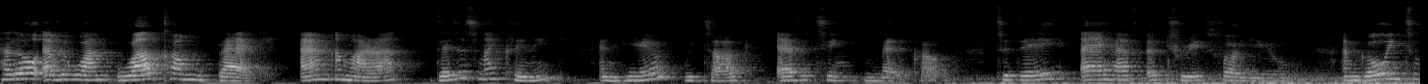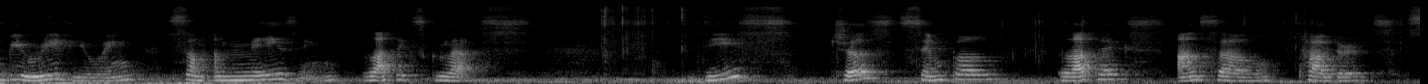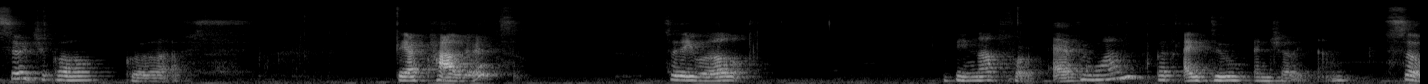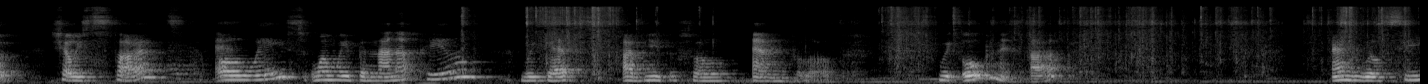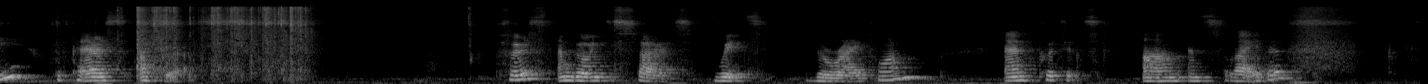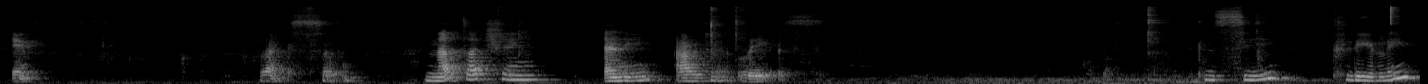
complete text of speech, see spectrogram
Hello everyone, welcome back. I'm Amara, this is my clinic and here we talk everything medical. Today I have a treat for you. I'm going to be reviewing some amazing latex gloves. These just simple latex Ansell powdered surgical gloves. They are powdered, so they will be not for everyone, but I do enjoy them. So, shall we start? Always, when we banana peel, we get a beautiful envelope. We open it up and we'll see the pairs of gloves. First, I'm going to start with the right one and put it on and slide it in like so. Not touching any outer layers. You can see clearly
